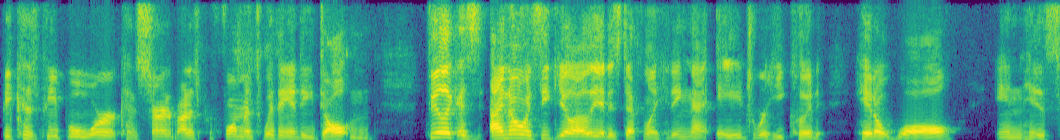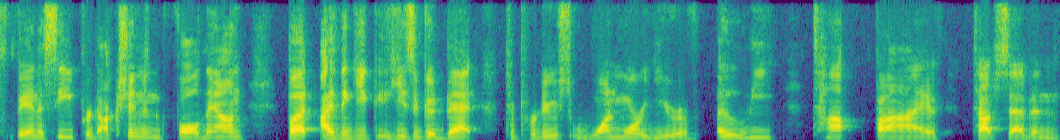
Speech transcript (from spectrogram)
because people were concerned about his performance with Andy Dalton. I feel like as, I know Ezekiel Elliott is definitely hitting that age where he could hit a wall in his fantasy production and fall down, but I think you, he's a good bet to produce one more year of elite top five, top seven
